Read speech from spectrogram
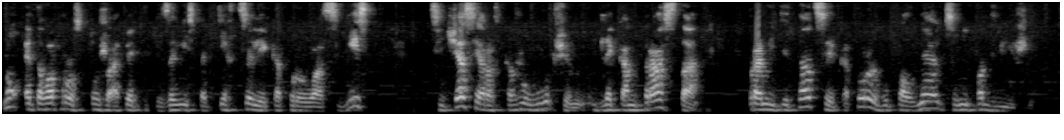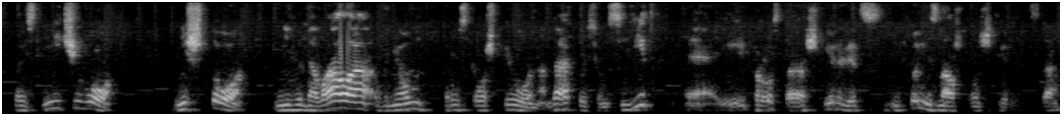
Ну, это вопрос тоже, опять-таки, зависит от тех целей, которые у вас есть. Сейчас я расскажу, в общем, для контраста про медитации, которые выполняются неподвижно. То есть ничего, ничто не выдавала в нем русского шпиона, да, то есть он сидит э, и просто Штирлиц, никто не знал, что он Штирлиц, да,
